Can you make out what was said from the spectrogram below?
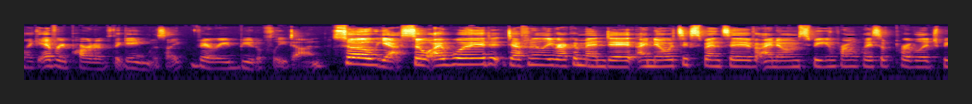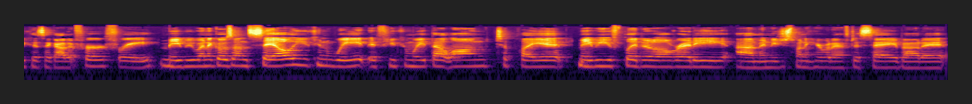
like every part of the game was like very beautifully done. So, yeah, so I would definitely recommend it. I know it's expensive. I know I'm speaking from a place of privilege because I got it for free. Maybe when it goes on sale, you can wait if you can wait that long to play it. Maybe you've played it already um, and you just want to hear what I have to say about it.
